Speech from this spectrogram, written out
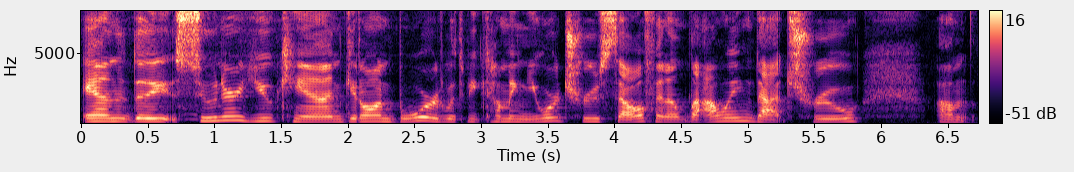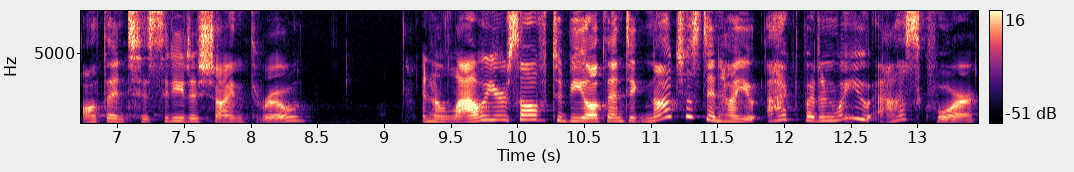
And the sooner you can get on board with becoming your true self and allowing that true um, authenticity to shine through, and allow yourself to be authentic, not just in how you act, but in what you ask for.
